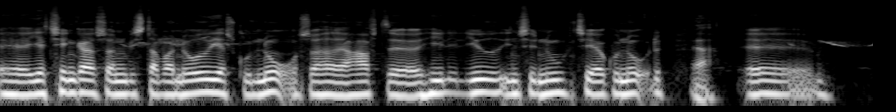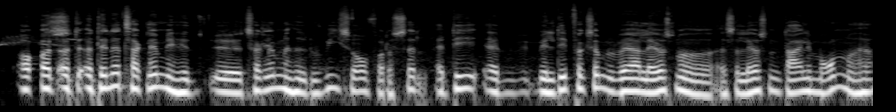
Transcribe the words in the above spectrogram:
Øh, jeg tænker sådan, hvis der var noget, jeg skulle nå, så havde jeg haft øh, hele livet indtil nu til at kunne nå det. Ja. Øh, Og, og, og, og den her taknemmelighed, øh, taknemmelighed, du viser over for dig selv, er det, er, vil det for eksempel være at lave sådan, noget, altså lave sådan en dejlig morgenmad her?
